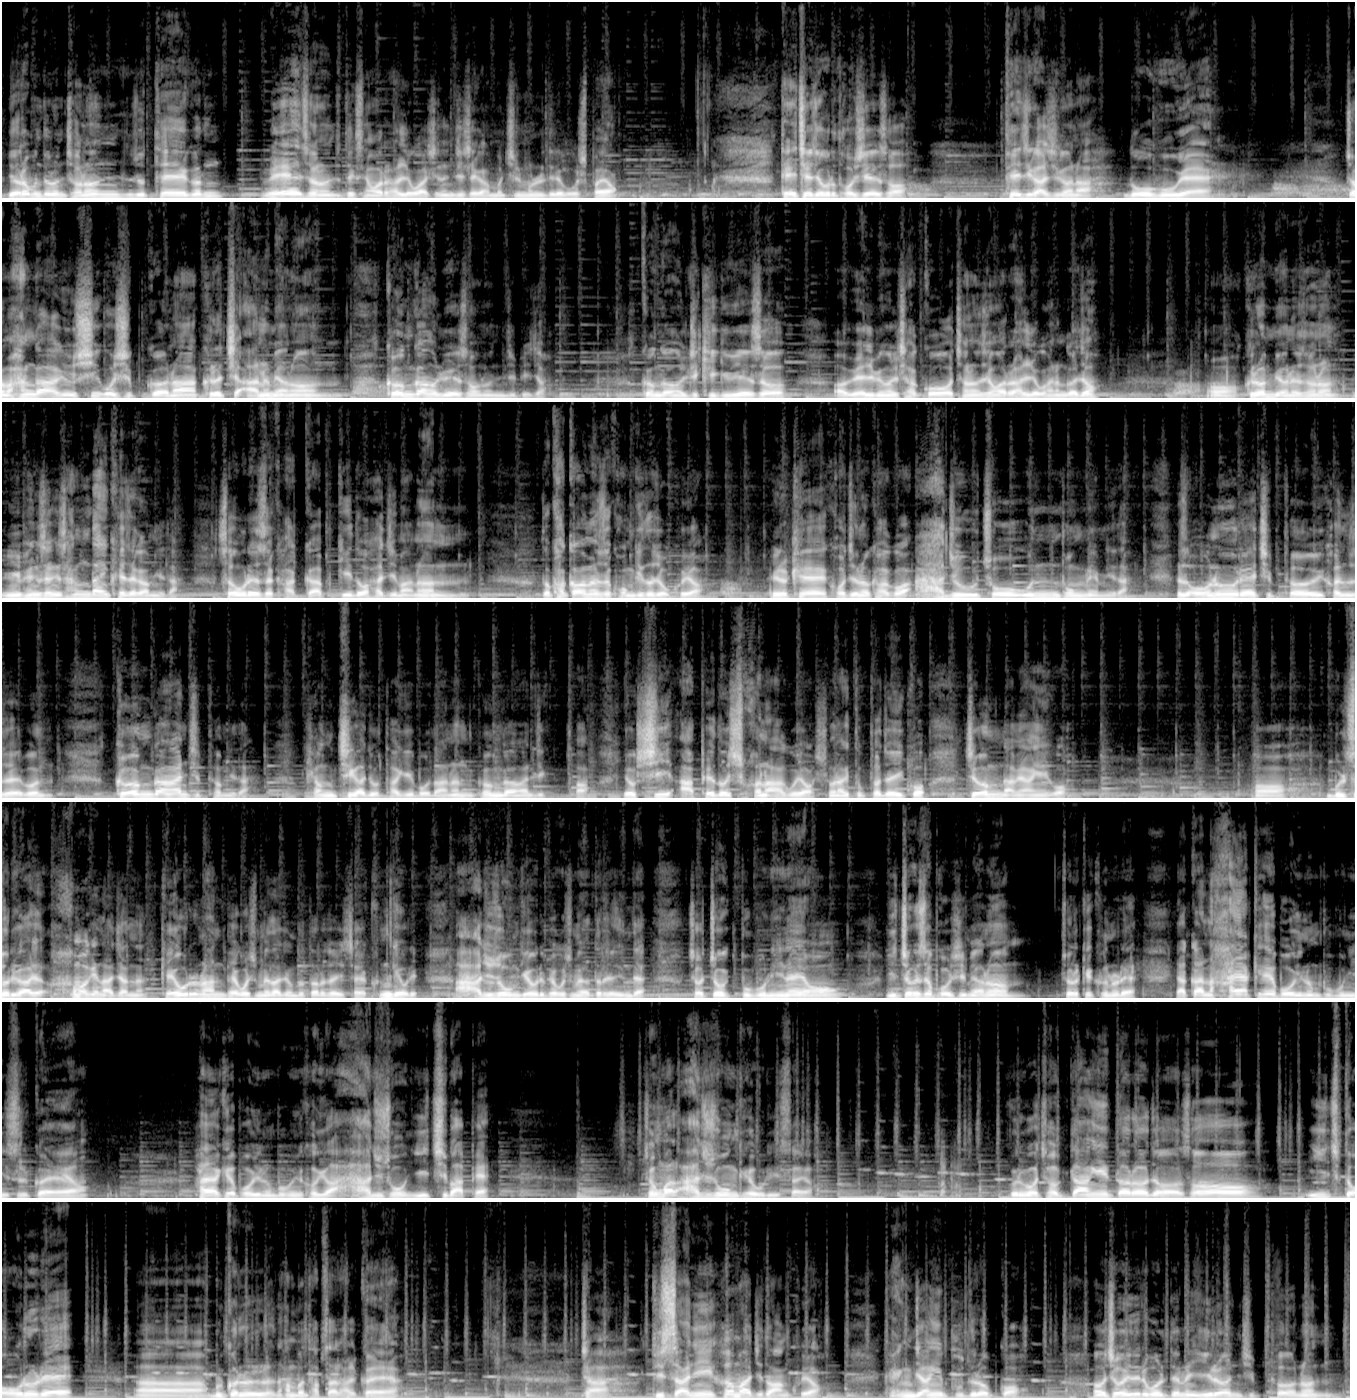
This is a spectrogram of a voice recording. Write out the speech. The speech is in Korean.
여러분들은 전원주택은 왜 전원주택 생활을 하려고 하시는지 제가 한번 질문을 드려보고 싶어요. 대체적으로 도시에서 퇴직하시거나 노후에 좀 한가하게 쉬고 싶거나 그렇지 않으면은 건강을 위해서 오는 집이죠. 건강을 지키기 위해서 어, 웰빙을 찾고 전원 생활을 하려고 하는 거죠. 어, 그런 면에서는 이 횡성이 상당히 쾌적합니다. 서울에서 가깝기도 하지만은 또 가까우면서 공기도 좋고요. 이렇게 고즈넉하고 아주 좋은 동네입니다. 그래서 오늘의 집터의 컨셉은 건강한 집터입니다. 경치가 좋다기보다는 건강한 집터. 역시 앞에도 시원하고요. 시원하게 툭 터져 있고 정남향이고 어, 물소리가 험하게 나지 않는 개울은 한 150m 정도 떨어져 있어요. 큰 개울이 아주 좋은 개울이 150m 떨어져 있는데 저쪽 부분이네요. 이쪽에서 보시면은 저렇게 그늘에 약간 하얗게 보이는 부분이 있을 거예요. 하얗게 보이는 부분이 거기가 아주 좋은 이 집 앞에 정말 아주 좋은 개울이 있어요. 그리고 적당히 떨어져서 이 집도 오늘의 아, 물건을 한번 답사를 할 거예요. 자, 뒷산이 험하지도 않고요. 굉장히 부드럽고 어, 저희들이 볼 때는 이런 집터는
